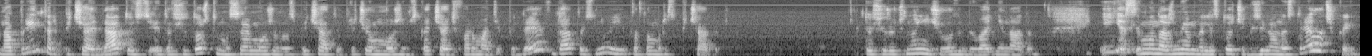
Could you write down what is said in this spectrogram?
на принтер печать, да, то есть это все то, что мы с вами можем распечатать, причем можем скачать в формате PDF, да, то есть, ну и потом распечатать. То есть вручную ничего забивать не надо. И если мы нажмем на листочек зеленой стрелочкой,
